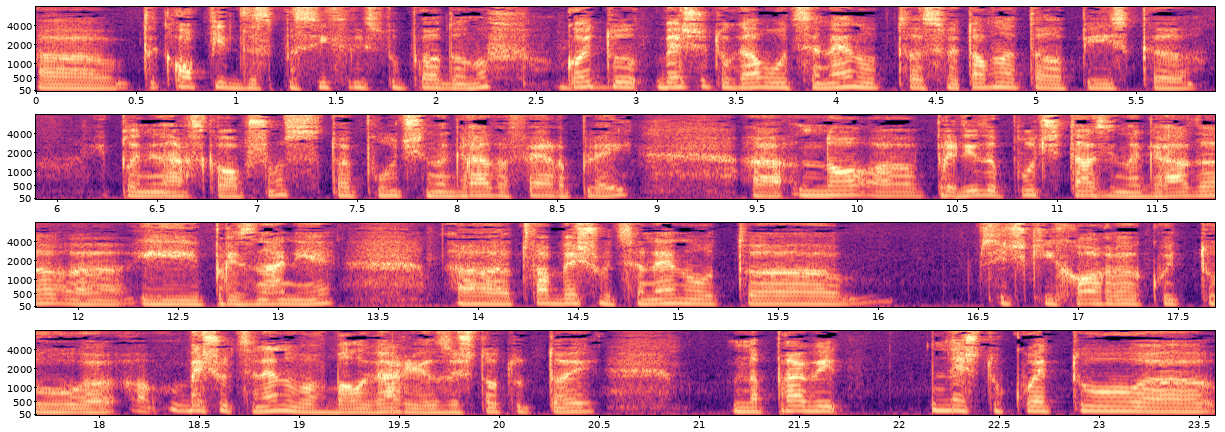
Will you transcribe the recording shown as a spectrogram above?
а, опит да спаси Христо Проданов, който беше тогава оценен от Световната алпийска планинарска общност. Той получи награда Fair а, но преди да получи тази награда и признание, това беше оценено от всички хора, които... Беше оценено в България, защото той направи нещо, което а,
